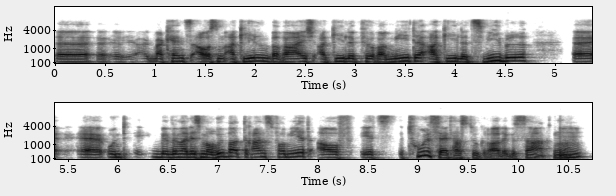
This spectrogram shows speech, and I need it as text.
äh, äh man kennt es aus dem agilen Bereich, agile Pyramide, agile Zwiebel. Äh, äh, und wenn man das mal rüber transformiert auf jetzt Toolset, hast du gerade gesagt, ne? Mhm.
